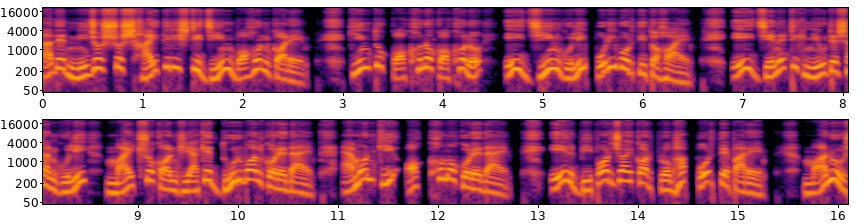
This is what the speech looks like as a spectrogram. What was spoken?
তাদের নিজস্ব সাঁত্রিশটি জিন বহন করে। কিন্তু কখনো কখনো এই জিনগুলি পরিবর্তিত হয়। এই জেনেটিক মিউটেশনগুলি মাইট্রোকন্ড্রিয়াকে দুর্বল করে দেয়, এমনকি অক্ষম করে দেয়। এর বিপর্যয়কর প্রভাব পড়তে পারে। মানুষ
